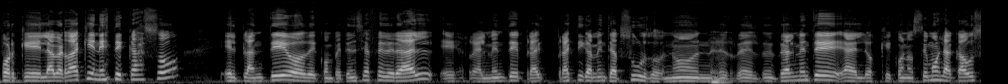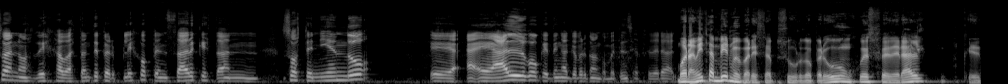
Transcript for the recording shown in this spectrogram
Porque la verdad que en este caso el planteo de competencia federal es realmente prácticamente absurdo. ¿no? Realmente a los que conocemos la causa nos deja bastante perplejos pensar que están sosteniendo eh, algo que tenga que ver con la competencia federal. Bueno, a mí también me parece absurdo, pero hubo un juez federal que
